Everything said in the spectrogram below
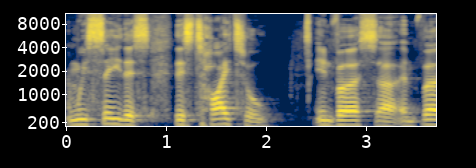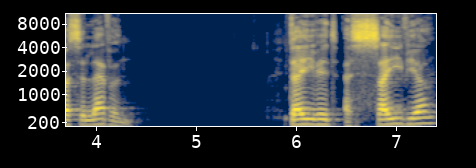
And we see this, this title in verse, uh, in verse 11 David, a Saviour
